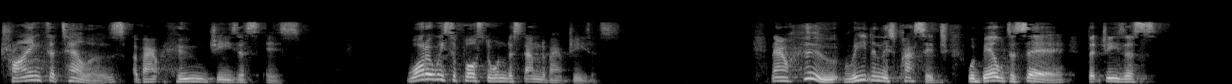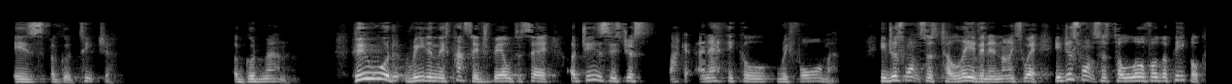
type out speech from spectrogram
trying to tell us about who Jesus is? What are we supposed to understand about Jesus? Now who, reading this passage, would be able to say that Jesus is a good teacher? A good man? Who would, reading this passage, be able to say, oh, Jesus is just like an ethical reformer? He just wants us to live in a nice way. He just wants us to love other people.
